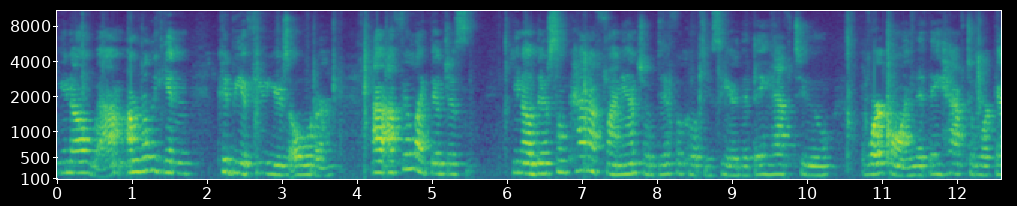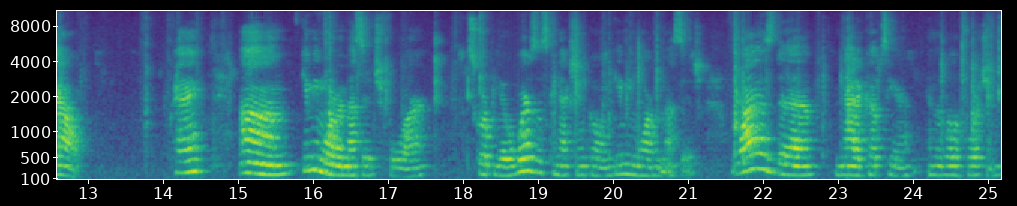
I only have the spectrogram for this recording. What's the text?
You know, I'm, I'm really getting, could be a few years older. I, I feel like they're just, you know, there's some kind of financial difficulties here that they have to work on, that they have to work out. Okay? Um, give me more of a message for Scorpio. Where's this connection going? Give me more of a message. Why is the Knight of Cups here and the Wheel of Fortune?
